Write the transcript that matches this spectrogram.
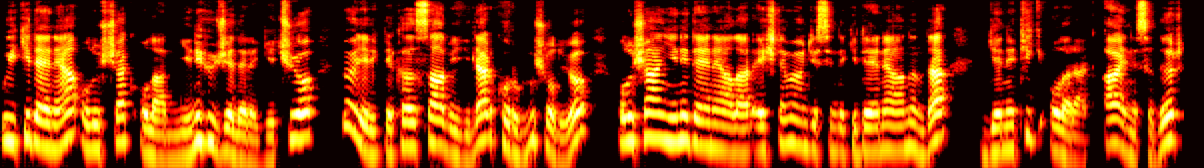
Bu iki DNA oluşacak olan yeni hücrelere geçiyor. Böylelikle kalıtsal bilgiler korunmuş oluyor. Oluşan yeni DNA'lar eşleme öncesindeki DNA'nın da genetik olarak aynısıdır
